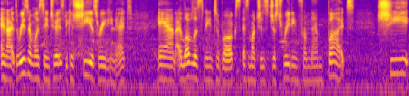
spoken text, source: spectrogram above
and I, the reason I'm listening to it is because she is reading it, and I love listening to books as much as just reading from them. But she,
